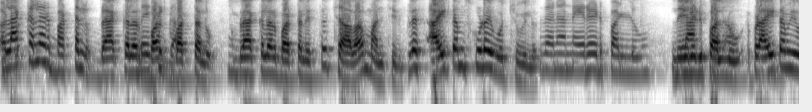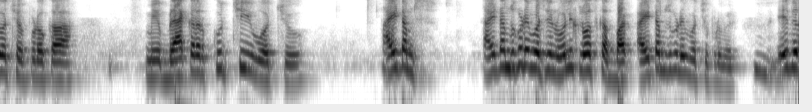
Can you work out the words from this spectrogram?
బ్లాక్ కలర్ బట్టలు. Black colour. బట్టలు. బ్లాక్ కలర్ బట్టలు ఇస్తే చాలా మంచిది. ప్లస్ ఐటమ్స్ కూడా ఇవ్వచ్చు వీళ్ళు. నేరేడు పళ్ళు నేరేడి పళ్ళు. ఇప్పుడు ఐటమ్ ఇవ్వచ్చు. ఇప్పుడు ఒక మీ బ్లాక్ కలర్ కుర్చీ ఇవ్వచ్చు. ఐటమ్స్ ఐటమ్స్ కూడా ఇవ్వచ్చు. ఓన్లీ క్లోత్స్ కాదు బట్ ఐటమ్స్ కూడా ఇవ్వచ్చు ఇప్పుడు మీరు. ఇది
